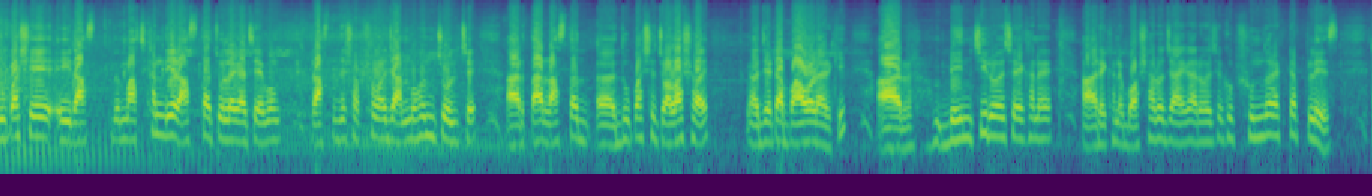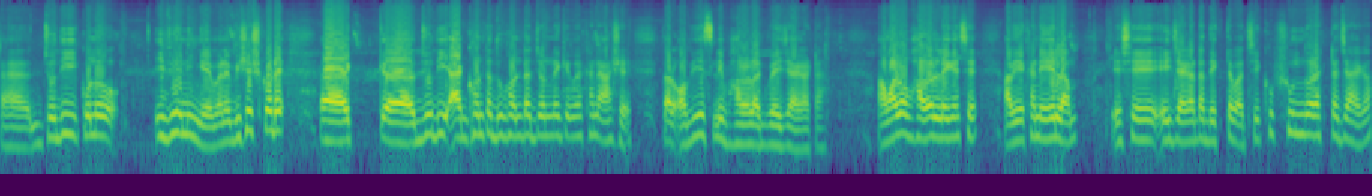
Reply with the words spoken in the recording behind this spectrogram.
দুপাশে এই রাস্তা, মাঝখান দিয়ে রাস্তা চলে গেছে এবং রাস্তা দিয়ে সবসময় যানবাহন চলছে আর তার রাস্তার দুপাশে জলাশয় যেটা বাওয়ার আর কি। আর বেঞ্চি রয়েছে এখানে, আর এখানে বসারও জায়গা রয়েছে। খুব সুন্দর একটা প্লেস যদি কোনো ইভিনিংয়ে মানে বিশেষ করে যদি এক ঘণ্টা, দু ঘণ্টার জন্য কেউ এখানে আসে, তার অবভিয়াসলি ভালো লাগবে এই জায়গাটা। আমারও ভালো লেগেছে। আমি এখানে এলাম, এসে এই জায়গাটা দেখতে পাচ্ছি। খুব সুন্দর একটা জায়গা।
